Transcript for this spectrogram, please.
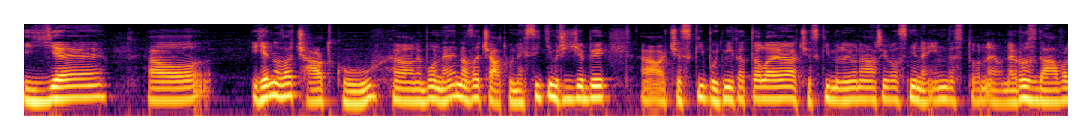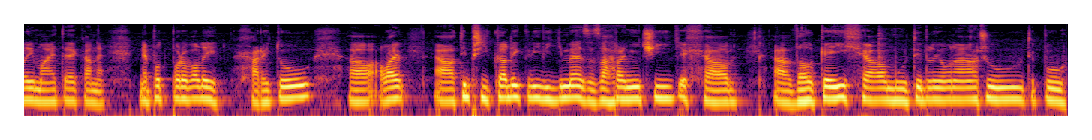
je je na začátku, eh, nebo ne na začátku, nechci tím říct, že by eh, český podnikatelé a český milionáři vlastně neinvestovali, ne, nerozdávali majetek a ne, nepodporovali charitu, eh, ale ty příklady, které vidíme ze zahraničí těch velkých multimilionářů typu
